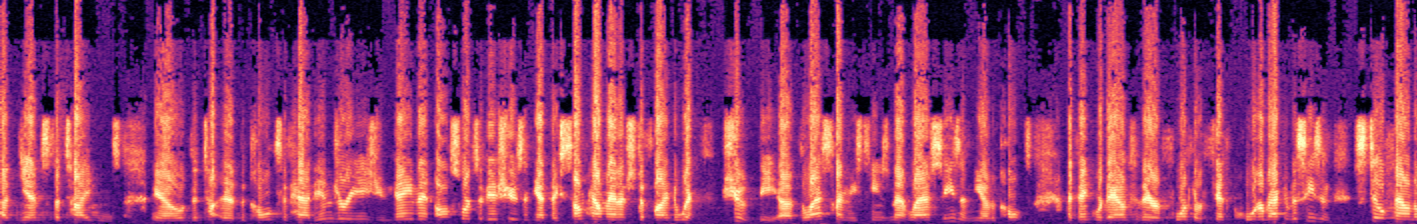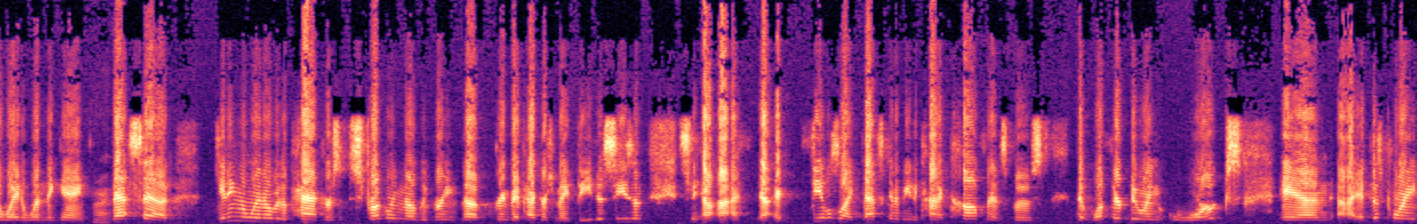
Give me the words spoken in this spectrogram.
against the Titans. You know, the uh, the Colts have had injuries, you name it, all sorts of issues, and yet they somehow managed to find a win. Shoot, the uh, the last time these teams met last season, you know, the Colts, I think, were down to their fourth or fifth quarterback of the season, still found a way to win the game. Right. That said, getting the win over the Packers, struggling though the Green uh, Green Bay Packers may be this season, see, I, I, I feels like that's going to be the kind of confidence boost that what they're doing works. And uh, at this point,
